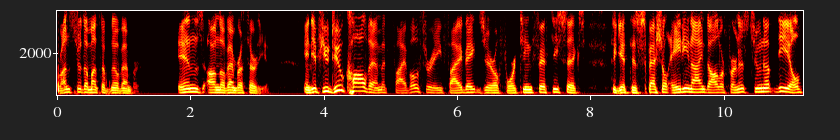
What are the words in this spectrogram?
runs through the month of November, ends on November 30th. And if you do call them at 503 580 1456 to get this special $89 furnace tune up deal,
